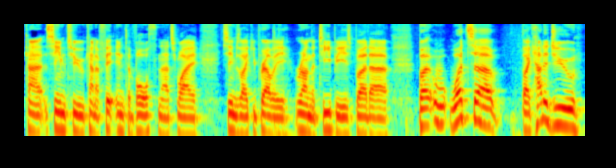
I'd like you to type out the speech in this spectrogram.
kind of seem to kind of fit into both and that's why it seems like you probably run the teepees. But uh but what's uh like how did you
